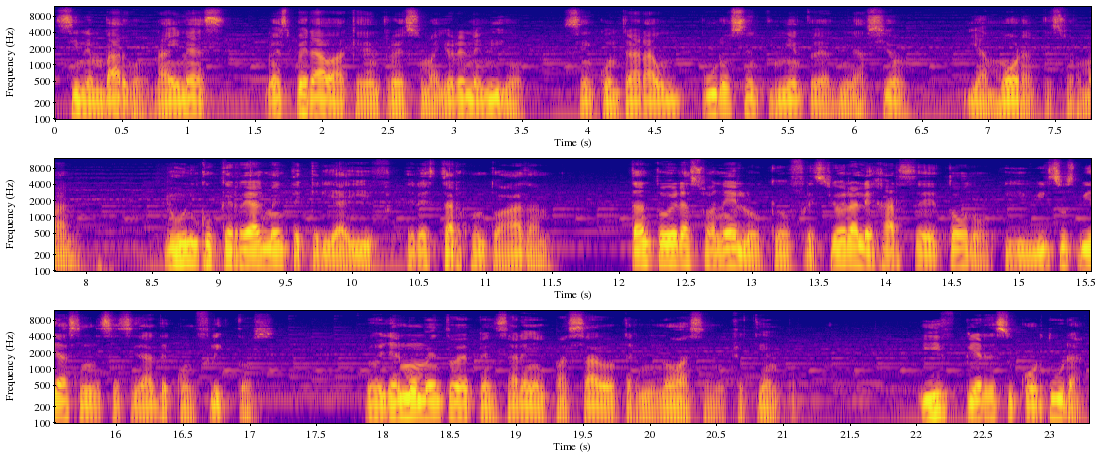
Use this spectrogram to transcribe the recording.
Sin embargo, Nines no esperaba que dentro de su mayor enemigo se encontrara un puro sentimiento de admiración y amor ante su hermano. Lo único que realmente quería Eve era estar junto a Adam tanto era su anhelo que ofreció el alejarse de todo y vivir sus vidas sin necesidad de conflictos. Pero ya el momento de pensar en el pasado terminó hace mucho tiempo. Eve pierde su cordura,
